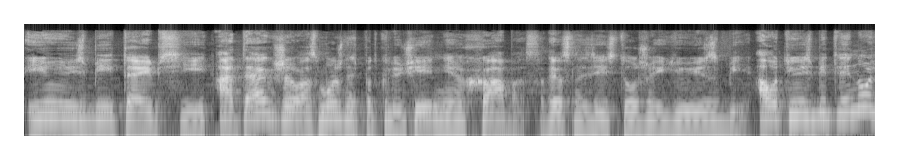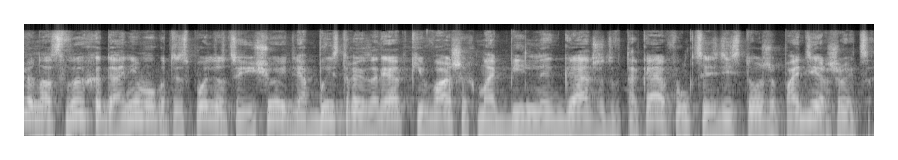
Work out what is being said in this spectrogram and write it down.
и USB Type-C, а также возможность подключения хаба, соответственно здесь тоже USB. А вот USB 3.0 у нас выходы, они могут использоваться еще и для быстрой зарядки ваших мобильных гаджетов, такая функция здесь тоже поддерживается.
